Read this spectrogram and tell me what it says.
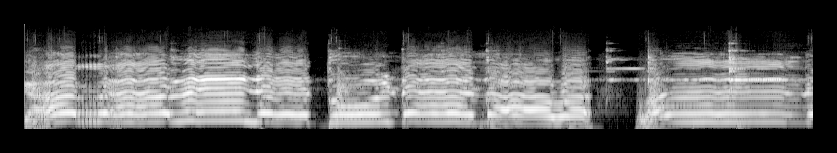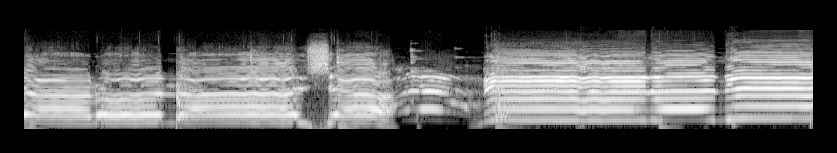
ಗರವಿಲ ದುಡದವ ಹೊಲ್ದನು ನಾಶ. ನೀನ ನೀನೆಯಂದ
